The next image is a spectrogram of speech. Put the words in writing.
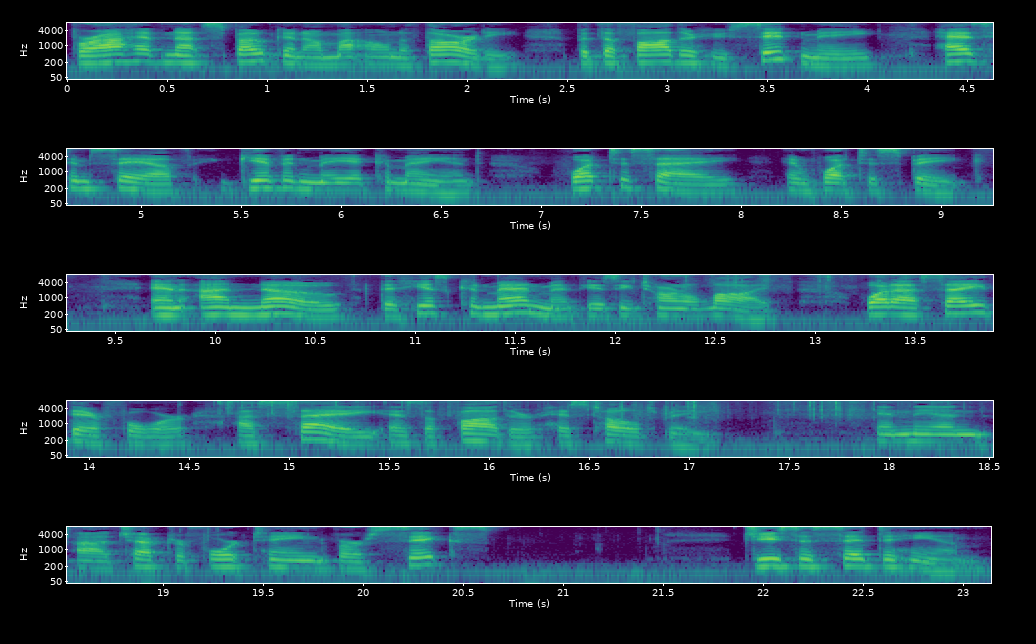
For I have not spoken on my own authority, but the Father who sent me has himself given me a command what to say and what to speak. And I know that his commandment is eternal life. What I say, therefore, I say as the Father has told me. And then, uh, chapter 14, verse 6 Jesus said to him,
